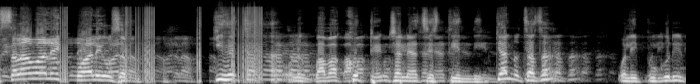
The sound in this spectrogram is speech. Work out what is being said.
আসসালামু আলাইকুম, ওয়ালাইকুম আসসালাম। কি হয়েছে, চাচা? বাবা, খুব টেনশনে আছে তিন দিন। কেন, চাচা? বলি পুকুরির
